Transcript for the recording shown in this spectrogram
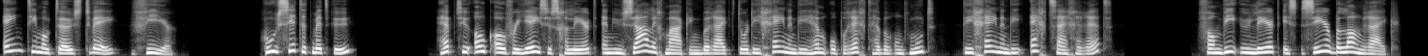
1 Timotheus 2, 4. Hoe zit het met u? Hebt u ook over Jezus geleerd en uw zaligmaking bereikt door diegenen die Hem oprecht hebben ontmoet, diegenen die echt zijn gered? Van wie u leert is zeer belangrijk.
